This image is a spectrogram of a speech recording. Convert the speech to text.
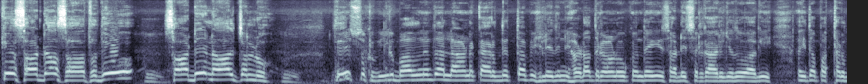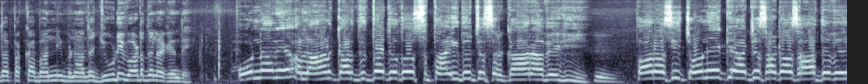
ਕਿ ਸਾਡਾ ਸਾਥ ਦਿਓ ਸਾਡੇ ਨਾਲ ਚੱਲੋ। ਤੇ ਸੁਖਬੀਰ ਬਾਦਲ ਨੇ ਤਾਂ ਐਲਾਨ ਕਰ ਦਿੱਤਾ ਪਿਛਲੇ ਦਿਨ ਹੜਾ ਦੌਰਾਨ ਉਹ ਕਹਿੰਦੇ ਕਿ ਸਾਡੀ ਸਰਕਾਰ ਜਦੋਂ ਆ ਗਈ ਅਸੀਂ ਤਾਂ ਪੱਥਰ ਦਾ ਪੱਕਾ ਬੰਨ ਨਹੀਂ ਬਣਾਦਾ ਜੂੜੀ ਵੱਢ ਦੇਣਾ ਕਹਿੰਦੇ। ਉਹਨਾਂ ਨੇ ਐਲਾਨ ਕਰ ਦਿੱਤਾ ਜਦੋਂ 27 ਦੇ ਵਿੱਚ ਸਰਕਾਰ ਆਵੇਗੀ। ਪਰ ਅਸੀਂ ਚਾਹੁੰਦੇ ਕਿ ਅੱਜ ਸਾਡਾ ਸਾਥ ਦੇਵੇ।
